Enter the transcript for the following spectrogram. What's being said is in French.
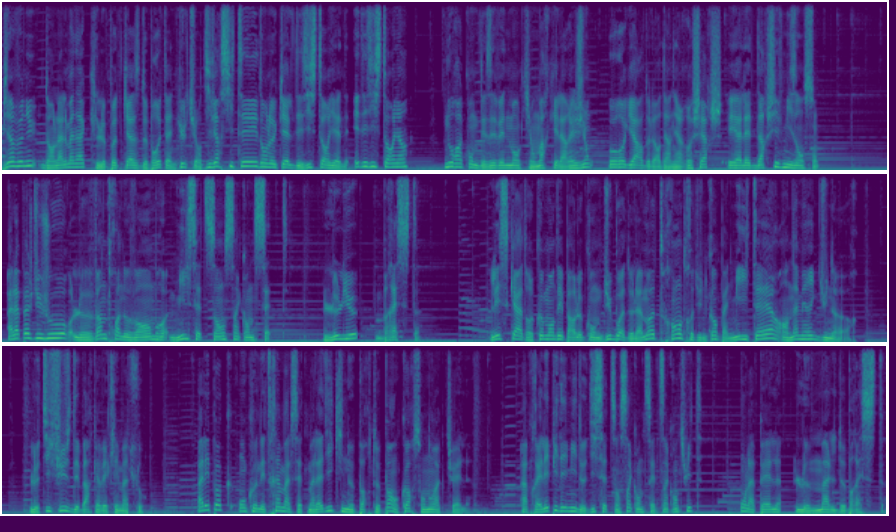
Bienvenue dans l'Almanach, le podcast de Bretagne Culture Diversité, dans lequel des historiennes et des historiens nous racontent des événements qui ont marqué la région au regard de leurs dernières recherches et à l'aide d'archives mises en son. À la page du jour, le 23 novembre 1757. Le lieu, Brest. L'escadre commandée par le comte Dubois de la Motte rentre d'une campagne militaire en Amérique du Nord. Le typhus débarque avec les matelots. À l'époque, on connaît très mal cette maladie qui ne porte pas encore son nom actuel. Après l'épidémie de 1757-58, on l'appelle le mal de Brest.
